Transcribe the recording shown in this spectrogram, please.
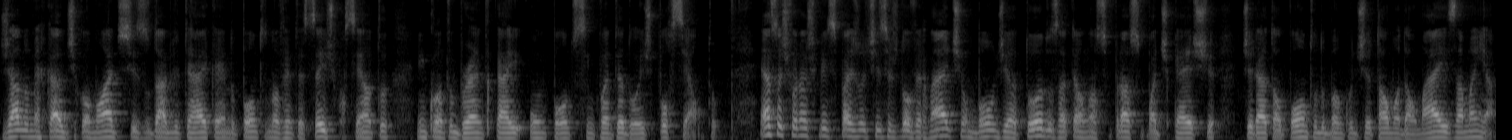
já no mercado de commodities, o WTI caindo 0,96%, enquanto o Brent cai 1,52%. Essas foram as principais notícias do Overnight. Um bom dia a todos. Até o nosso próximo podcast, direto ao ponto do Banco Digital Modal Mais, amanhã.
